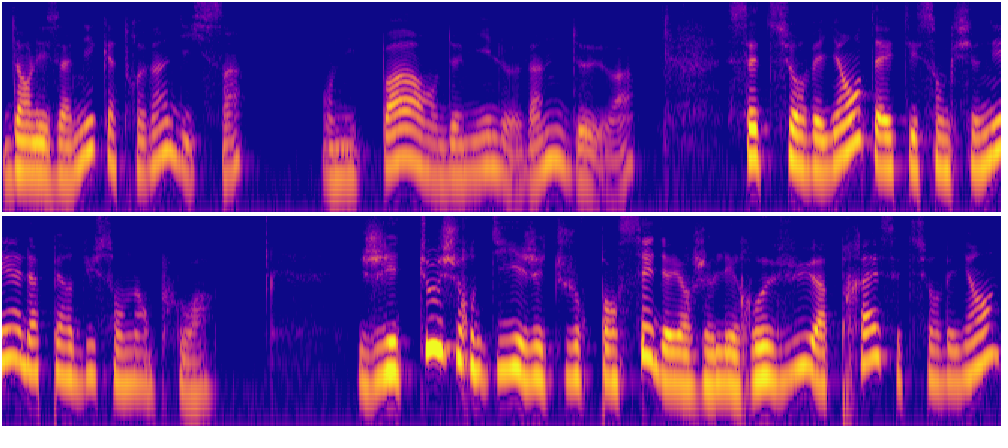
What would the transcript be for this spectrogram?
dans les années 90. Hein. On n'est pas en 2022. Hein. Cette surveillante a été sanctionnée, elle a perdu son emploi. J'ai toujours dit et j'ai toujours pensé, d'ailleurs je l'ai revue après, cette surveillante,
